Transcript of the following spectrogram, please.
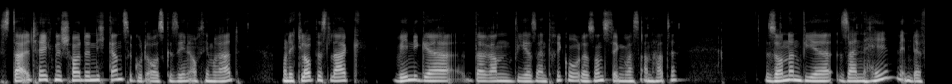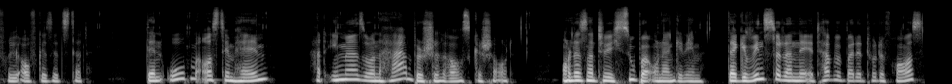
styletechnisch heute nicht ganz so gut ausgesehen auf dem Rad. Und ich glaube, es lag weniger daran, wie er sein Trikot oder sonst irgendwas anhatte, sondern wie er seinen Helm in der Früh aufgesetzt hat. Denn oben aus dem Helm hat immer so ein Haarbüschel rausgeschaut. Und das ist natürlich super unangenehm. Da gewinnst du dann eine Etappe bei der Tour de France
